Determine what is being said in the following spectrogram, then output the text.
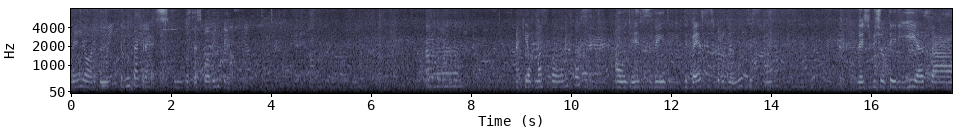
Melhor, né? 30 graus, como vocês podem ver. Ah, aqui algumas bancas onde eles vendem diversos produtos, né? Desde bijuterias a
